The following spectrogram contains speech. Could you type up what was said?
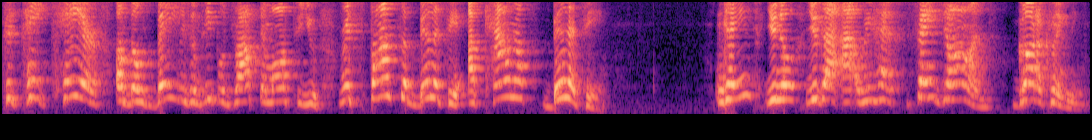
to take care of those babies when people drop them off to you. Responsibility, accountability. Okay, you know, you got, uh, we have St. John's gutter cleaning.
